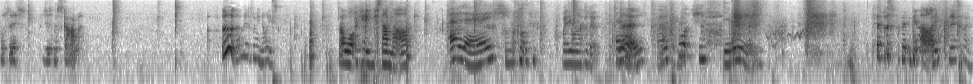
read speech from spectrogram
What's this? Is this mascara? Oh, that made a funny noise. Now what? Okay, you stand that up. Ellie, Where do you want to put it? Ellie, Uh, look what she's doing. Let's put it in the eye. it's fine.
